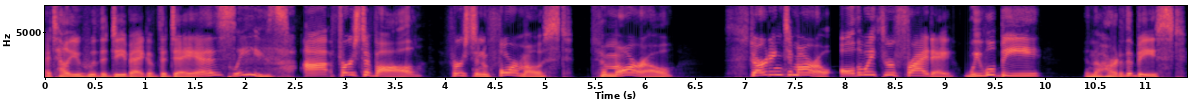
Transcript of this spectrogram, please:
I tell you who the D bag of the day is. Please. Uh, first of all, first and foremost, tomorrow, starting tomorrow, all the way through Friday, we will be in the heart of the beast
